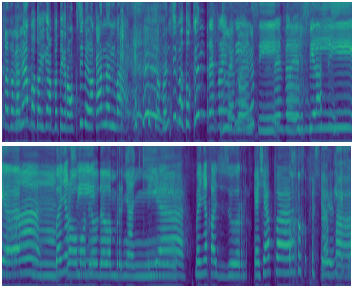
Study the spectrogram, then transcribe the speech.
Patokannya apotek apotek Roxy belok kanan, Pak. Apaan sih patokan? referensi. referensi, Referensi. inspirasi ya. Ah. banyak Role sih. model dalam bernyanyi. Iya, banyak Kak Jujur. Kayak siapa? Siapa?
